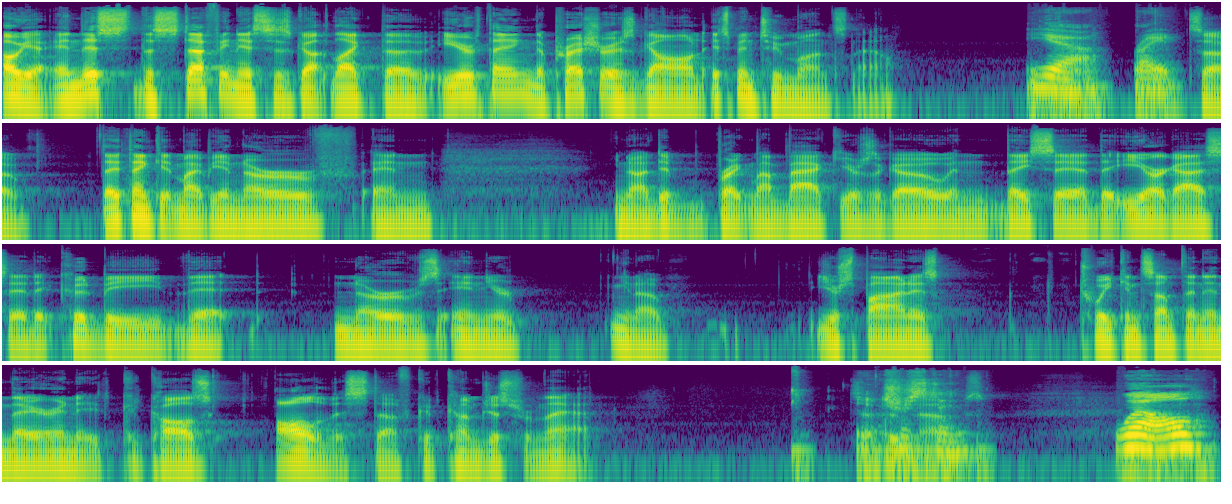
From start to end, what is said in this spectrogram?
Oh yeah, and this the stuffiness has got like the ear thing. The pressure has gone. It's been two months now, Yeah, right. so they think it might be a nerve. And you know, I did break my back years ago, and they said the ER guy said it could be that nerves in your, you know, your spine is tweaking something in there, and it could cause all of this stuff could come just from that. So Interesting. Well,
